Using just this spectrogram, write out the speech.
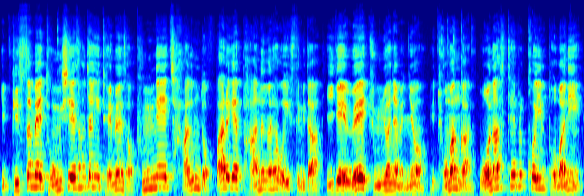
이 빗썸에 동시에 상장이 되면서 국내 자금도 빠르게 반응을 하고 있습니다. 이게 왜 중요하냐면요. 이 조만간 원화 스테이블 코인 법안이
